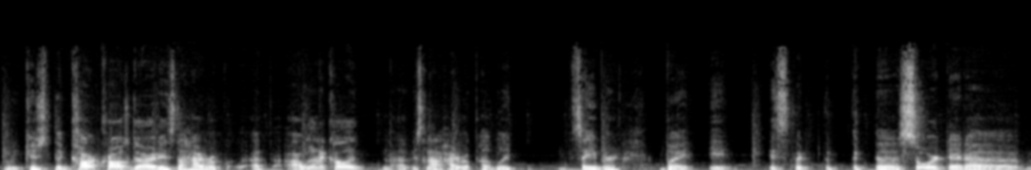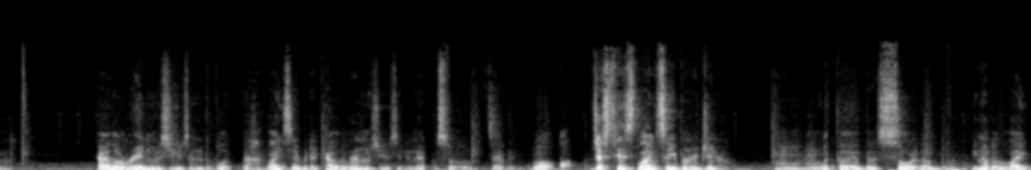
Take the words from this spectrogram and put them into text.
Because the car- cross guard is the high. Rep- I, I want to call it. It's not a high republic saber, but it it's the the, the, the sword that um Kylo Ren was using. The, bl- the lightsaber that Kylo Ren was using in Episode Seven. Well, uh, just his lightsaber in general. hmm with the the sword, the you know the light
